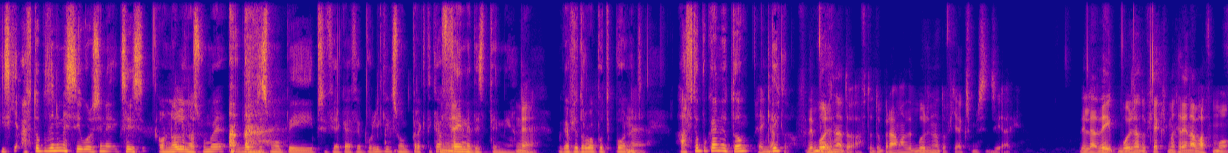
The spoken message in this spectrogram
Ισχύει. Αυτό που δεν είμαι σίγουρος είναι. Ξέρεις, ο Νόλαν, ας πούμε, δεν χρησιμοποιεί ψηφιακά εφέ πολύ και χρησιμοποιεί πρακτικά. Ναι. Φαίνεται στη ταινία. Ναι, Με κάποιο τρόπο αποτυπώνεται. ναι. Αυτό που κάνει ο Τόμ. Ε, και δεν- αυτό. Δεν μπορείς Ναι. να το, αυτό το πράγμα δεν μπορείς να το φτιάξεις με CGI. Δηλαδή, μπορείς να το φτιάξεις μέχρι ένα βαθμό.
